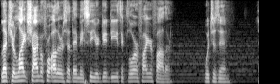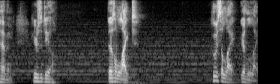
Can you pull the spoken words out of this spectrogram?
let your light shine before others that they may see your good deeds and glorify your Father, which is in heaven. Here's the deal there's a light. Who's the light? You're the light.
